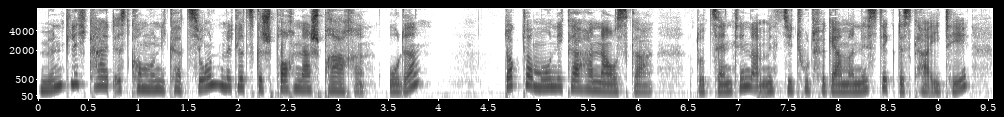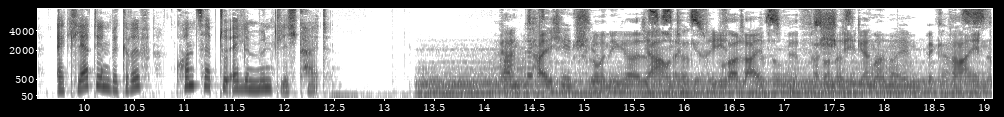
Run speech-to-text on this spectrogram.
Mündlichkeit ist Kommunikation mittels gesprochener Sprache, oder? Dr. Monika Hanauska, Dozentin am Institut für Germanistik des KIT, erklärt den Begriff konzeptuelle Mündlichkeit. Ein Teilchenbeschleuniger, das ja, ist und ein das Gerät, das wir besonders gerne bei Bäckereien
